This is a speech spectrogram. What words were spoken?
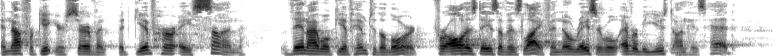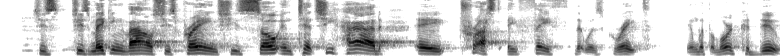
and not forget your servant, but give her a son, then I will give him to the Lord for all his days of his life and no razor will ever be used on his head. She's, she's making vows. She's praying. She's so intense. She had a trust, a faith that was great in what the Lord could do.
